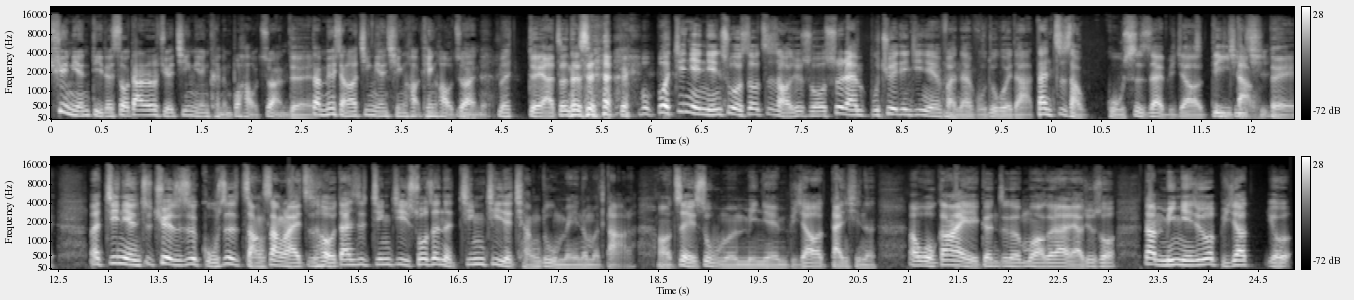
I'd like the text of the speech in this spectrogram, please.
去年底的时候，大家都觉得今年可能不好赚，对。但没有想到今年挺好，挺好赚的。对，对啊，真的是。对，不不，今年年初的时候，至少就是说，虽然不确定今年反弹幅度会大，但至少。股市在比较低档，对。那今年是确实是股市涨上来之后，但是经济说真的，经济的强度没那么大了啊，这也是我们明年比较担心的。那我刚才也跟这个木华哥来聊，就是说，那明年就是说比较有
